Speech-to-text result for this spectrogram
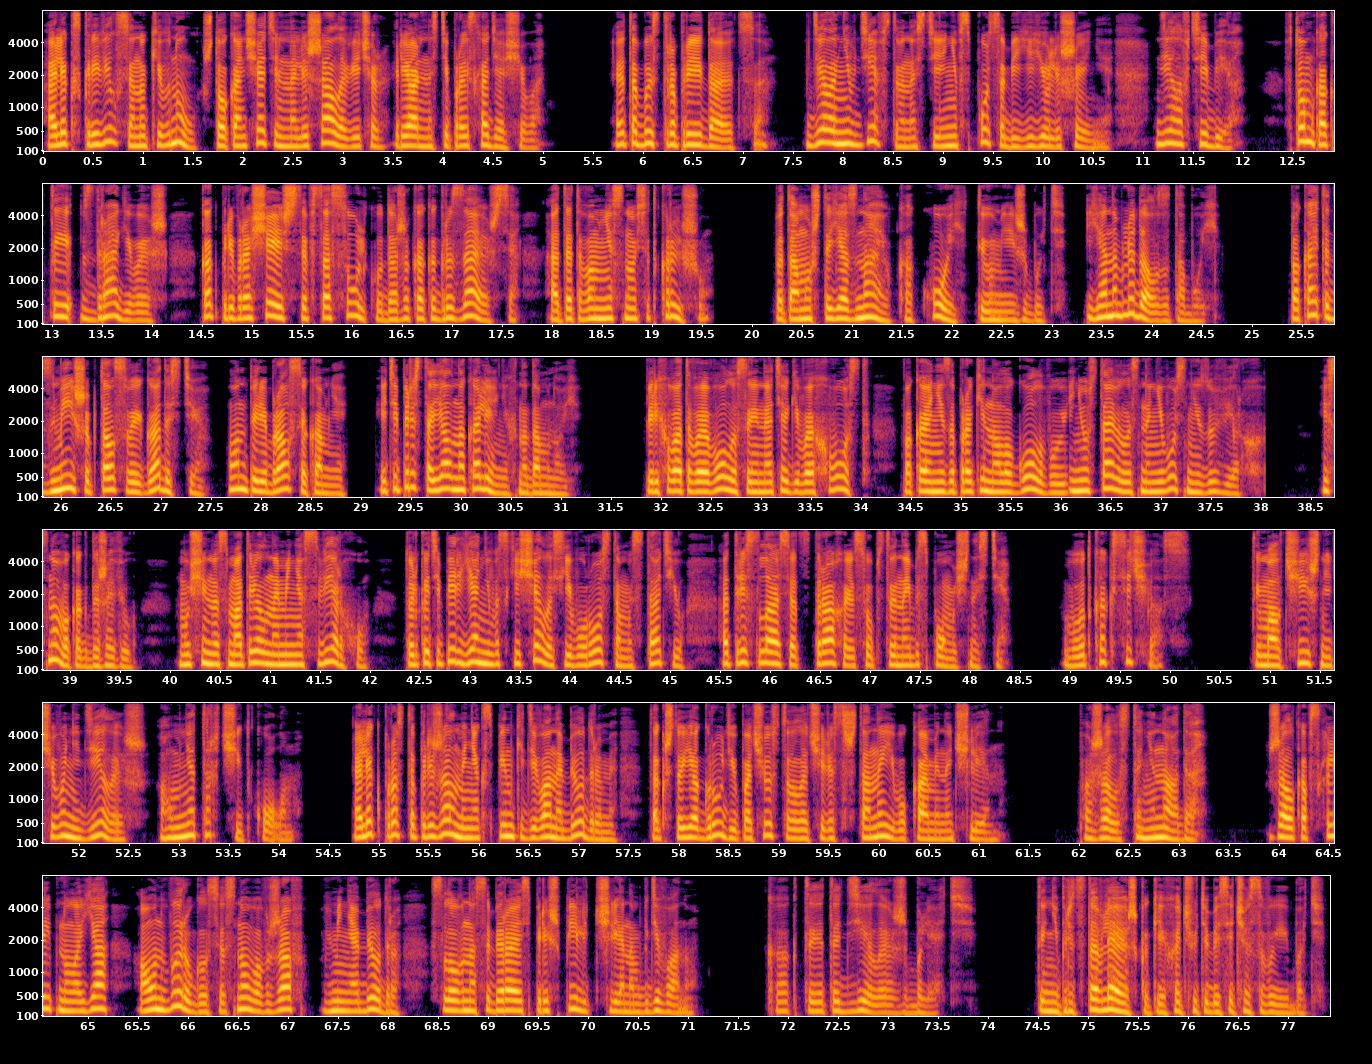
Олег скривился, но кивнул, что окончательно лишало вечер реальности происходящего. Это быстро приедается. Дело не в девственности и не в способе ее лишения. Дело в тебе. В том, как ты вздрагиваешь, как превращаешься в сосульку, даже как огрызаешься. От этого мне сносит крышу. Потому что я знаю, какой ты умеешь быть. Я наблюдал за тобой. Пока этот змей шептал свои гадости, он перебрался ко мне и теперь стоял на коленях надо мной. Перехватывая волосы и натягивая хвост, пока я не запрокинула голову и не уставилась на него снизу вверх. И снова как дежавю. Мужчина смотрел на меня сверху, только теперь я не восхищалась его ростом и статью, а тряслась от страха и собственной беспомощности. Вот как сейчас. Ты молчишь, ничего не делаешь, а у меня торчит колом. Олег просто прижал меня к спинке дивана бедрами, так что я грудью почувствовала через штаны его каменный член. «Пожалуйста, не надо». Жалко всхлипнула я, а он выругался, снова вжав в меня бедра, словно собираясь перешпилить членом к дивану. «Как ты это делаешь, блядь?» Ты не представляешь, как я хочу тебя сейчас выебать.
